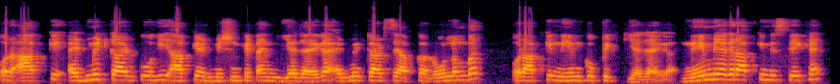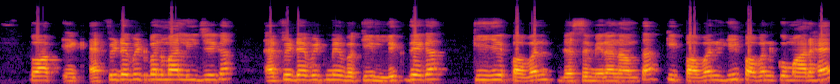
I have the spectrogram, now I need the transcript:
और आपके एडमिट कार्ड को ही आपके एडमिशन के टाइम दिया जाएगा। एडमिट कार्ड से आपका रोल नंबर और आपके नेम को पिक किया जाएगा। नेम में अगर आपकी मिस्टेक है तो आप एक एफिडेविट बनवा लीजिएगा। एफिडेविट में वकील लिख देगा कि ये पवन, जैसे मेरा नाम था, कि पवन ही पवन कुमार है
